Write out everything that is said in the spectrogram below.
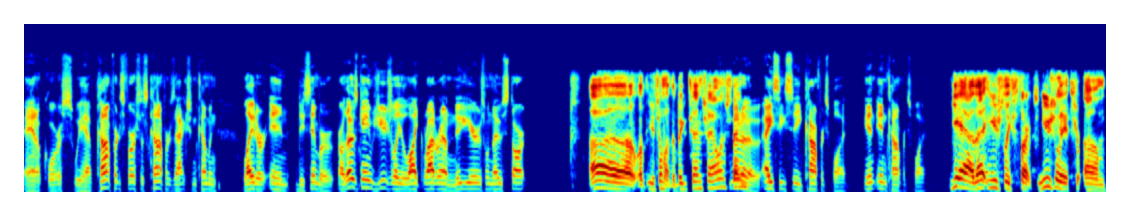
And of course, we have conference versus conference action coming later in December. Are those games usually like right around New Year's when those start? Uh, you're talking about the Big Ten Challenge? No, thing? no, no. ACC conference play in in conference play. Yeah, that usually starts. Usually it's um,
